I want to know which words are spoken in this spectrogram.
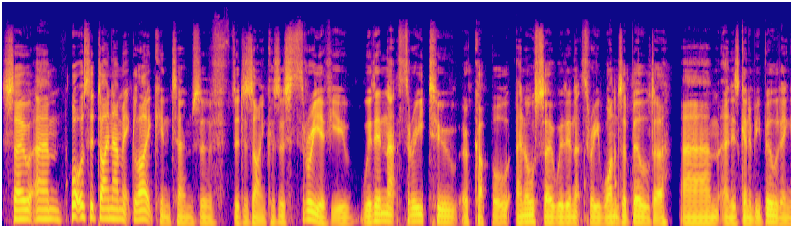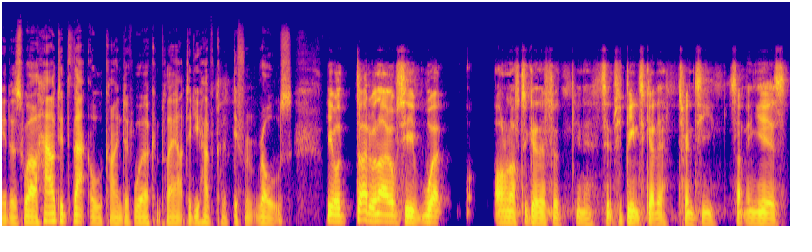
So, um, what was the dynamic like in terms of the design? Because there's three of you. Within that three, two are a couple, and also within that three, one's a builder um, and is going to be building it as well. How did that all kind of work and play out? Did you have kind of different roles? Yeah, well, Dido and I obviously worked on and off together for you know since we've been together twenty something years.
